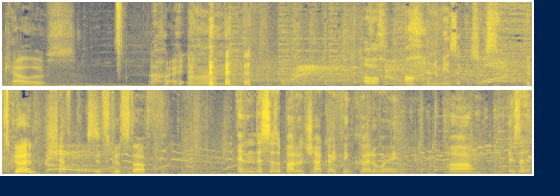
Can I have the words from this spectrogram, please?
Kalos. All right. Um, oh, oh, and the music is just it's good. chef kiss. It's good stuff. And this is a button check, I think, right away. Um, is it?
